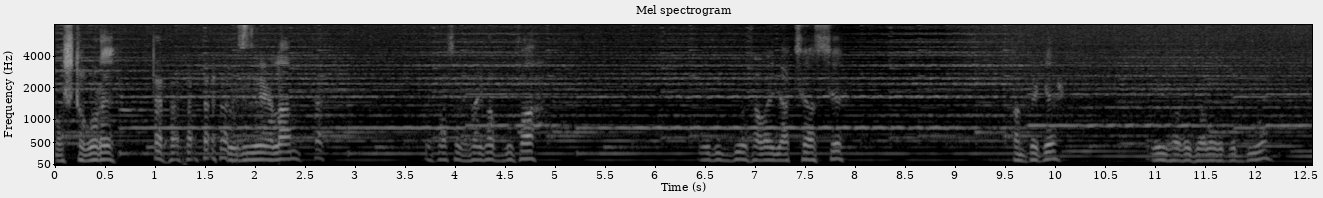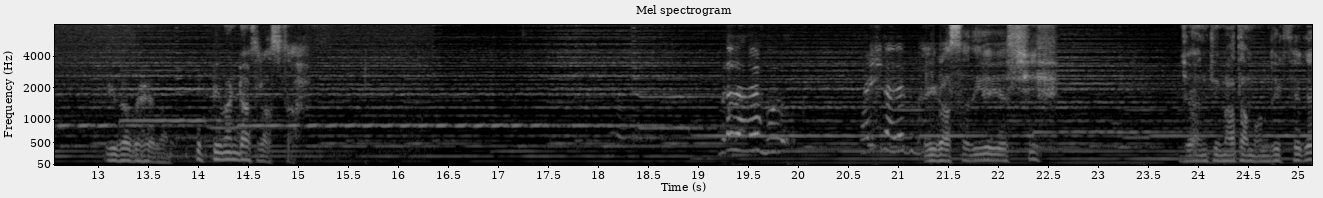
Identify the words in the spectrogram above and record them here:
কষ্ট করে বেরিয়ে এলাম। এপাশে ভৈরব গুফা। ওই দিক দিয়ে সবাই যাচ্ছে আসছে। ওখান থেকে এইভাবে জলের উপর দিয়ে এইভাবে এলাম। খুব টিমেন্ডাস রাস্তা। এই রাস্তা দিয়ে এসছি। জয়ন্তী মাতা মন্দির থেকে।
